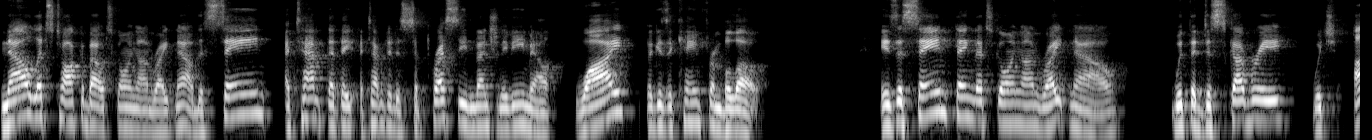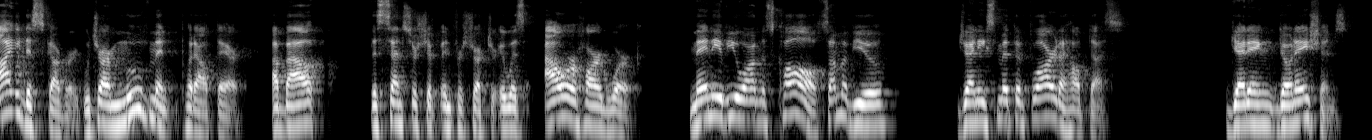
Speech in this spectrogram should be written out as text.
Now let's talk about what's going on right now. The same attempt that they attempted to suppress the invention of email. Why? Because it came from below. Is the same thing that's going on right now with the discovery, which I discovered, which our movement put out there about the censorship infrastructure. It was our hard work. Many of you on this call, some of you, Jenny Smith in Florida helped us getting donations.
